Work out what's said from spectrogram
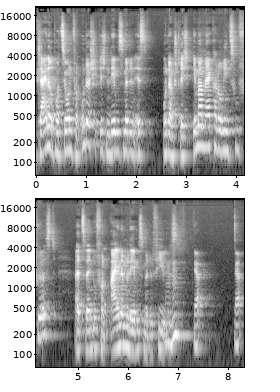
kleinere Portionen von unterschiedlichen Lebensmitteln isst, unterm Strich immer mehr Kalorien zuführst, als wenn du von einem Lebensmittel viel isst. Ja. Ja.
